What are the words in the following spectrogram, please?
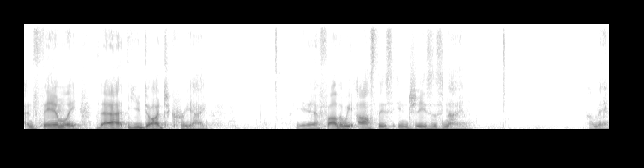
and family that you died to create. Yeah, Father, we ask this in Jesus' name. Amen.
